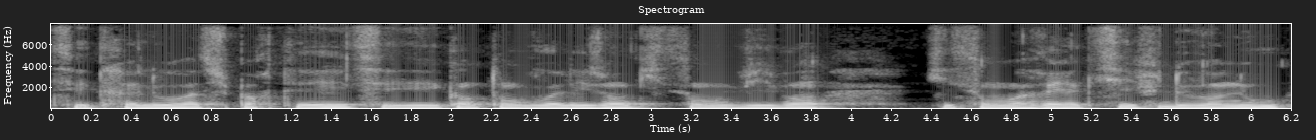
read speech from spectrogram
C'est très lourd à supporter. C'est quand on voit les gens qui sont vivants, qui sont réactifs devant nous,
